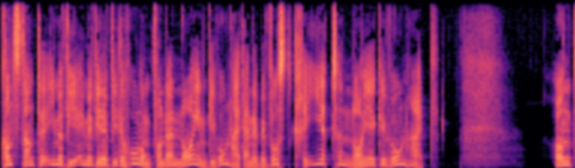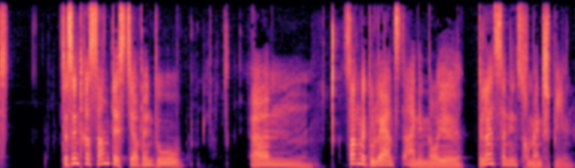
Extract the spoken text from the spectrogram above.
konstante, immer wieder, immer wieder Wiederholung von deiner neuen Gewohnheit, eine bewusst kreierte neue Gewohnheit. Und das Interessante ist ja, wenn du, ähm, sagen wir, du lernst eine neue, du lernst ein Instrument spielen.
